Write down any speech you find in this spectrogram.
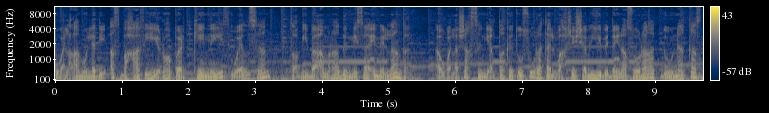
هو العام الذي أصبح فيه روبرت كينيث ويلسون طبيب أمراض النساء من لندن. أول شخص يلتقط صورة الوحش الشبيه بالديناصورات دون قصد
